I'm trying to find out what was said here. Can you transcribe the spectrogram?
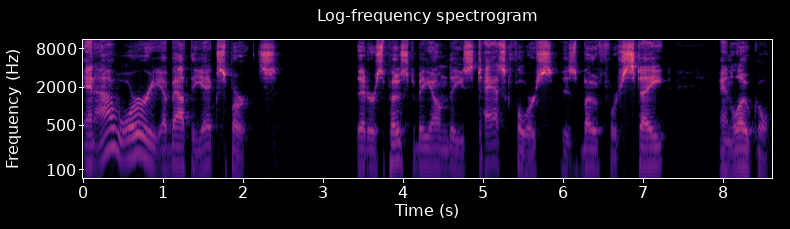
And I worry about the experts that are supposed to be on these task forces, both for state and local.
